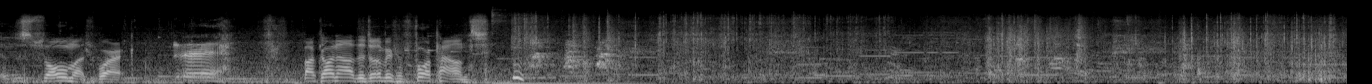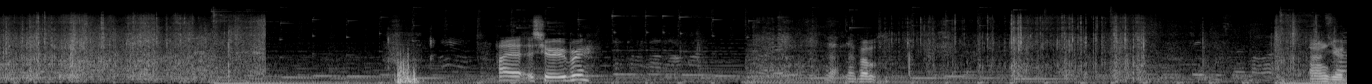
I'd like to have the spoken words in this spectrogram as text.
it was so much work. Ugh. I've gotten out of the delivery for four pounds. Hi, it's your Uber? Yeah, no problem. And your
